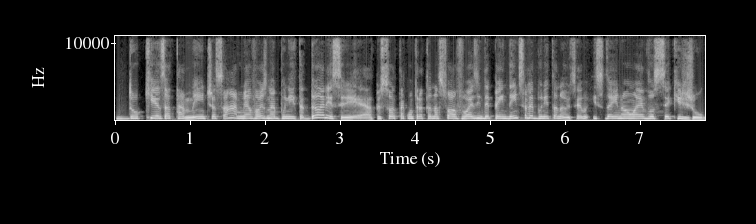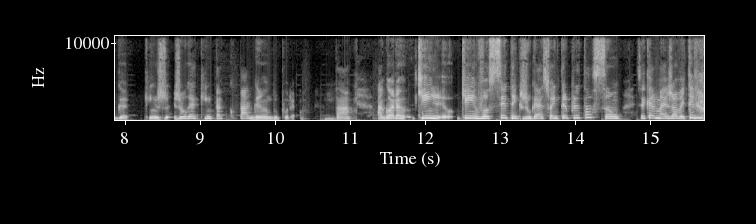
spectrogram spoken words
do que exatamente essa. Ah, minha voz não é bonita. Dane-se, a pessoa está contratando a sua voz, independente se ela é bonita ou não. Isso, é, isso daí não é você que julga. Quem julga é quem está pagando por ela. Hum. tá? Agora, quem, quem você tem que julgar é sua interpretação. Você quer mais jovem? Teve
